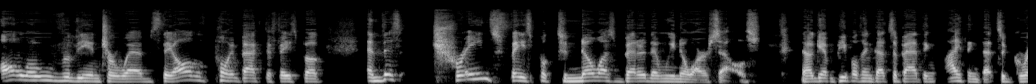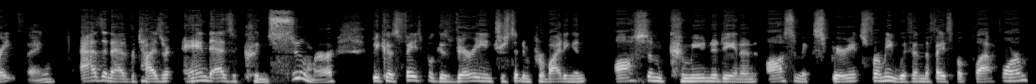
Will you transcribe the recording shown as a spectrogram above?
all over the interwebs. They all point back to Facebook. And this trains Facebook to know us better than we know ourselves. Now, again, people think that's a bad thing. I think that's a great thing as an advertiser and as a consumer because Facebook is very interested in providing an awesome community and an awesome experience for me within the Facebook platform.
